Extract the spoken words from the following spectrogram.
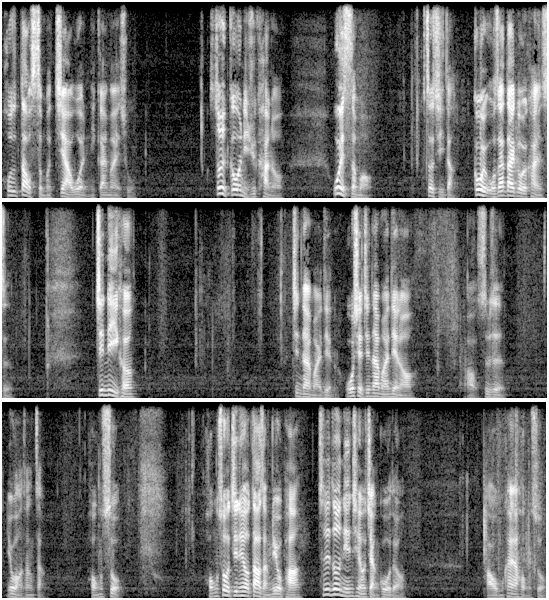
或者到什么价位你该卖出。所以各位你去看哦，为什么这几档？各位我再带各位看一次，金利科近代买点，我写近代买点哦，好是不是又往上涨？红硕，红硕今天又大涨六趴，这些都是年前有讲过的哦。好，我们看一下红硕。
